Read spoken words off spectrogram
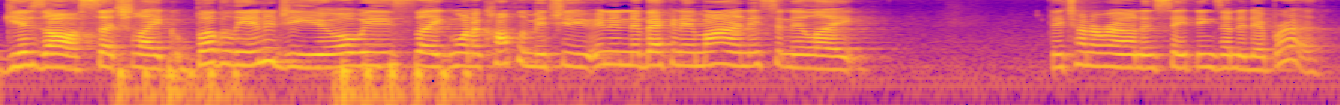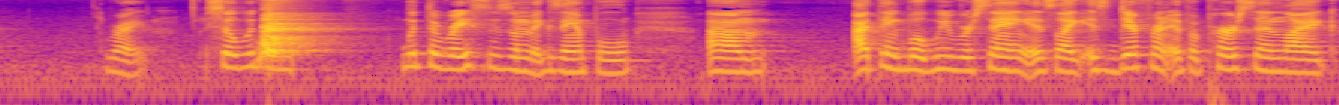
gives off such like bubbly energy. You always like want to compliment you, and in the back of their mind, they sitting there like they turn around and say things under their breath. Right. So with the with the racism example, um, I think what we were saying is like it's different if a person like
